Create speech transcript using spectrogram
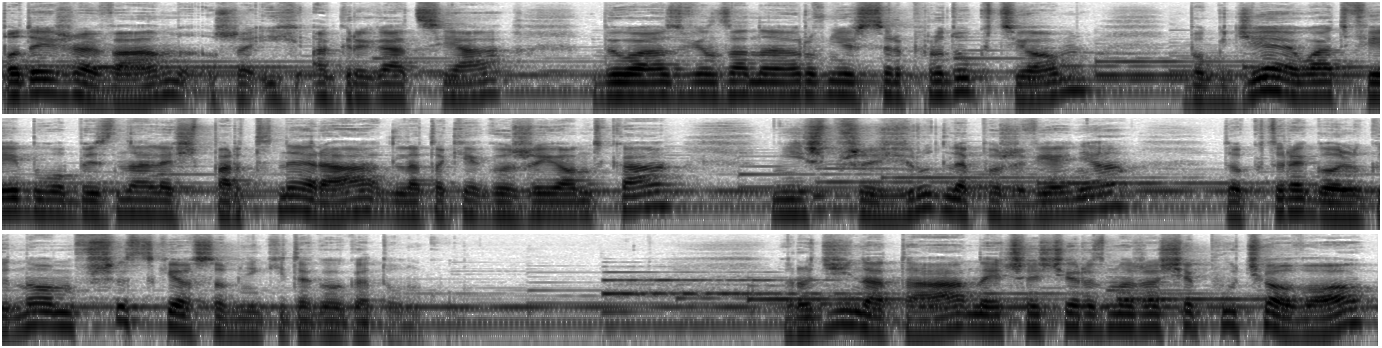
Podejrzewam, że ich agregacja była związana również z reprodukcją, bo gdzie łatwiej byłoby znaleźć partnera dla takiego żyjątka niż przy źródle pożywienia, do którego lgną wszystkie osobniki tego gatunku. Rodzina ta najczęściej rozmnaża się płciowo,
